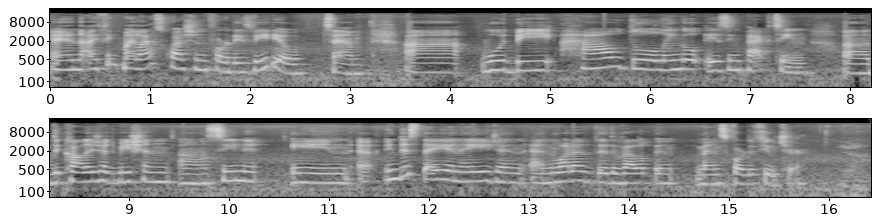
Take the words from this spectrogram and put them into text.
and I think my last question for this video, Sam, uh, would be how Duolingo is impacting uh, the college admission uh, scene in uh, in this day and age, and, and what are the developments for the future? Yeah.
